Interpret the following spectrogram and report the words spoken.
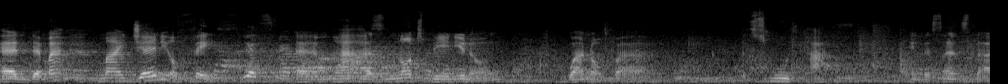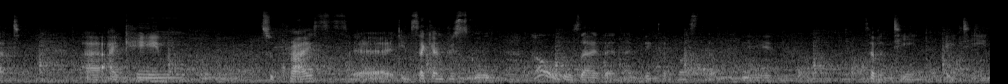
And uh, my, my journey of faith Yes, um, has not been, you know, one of uh, a smooth path in the sense that uh, I came to Christ uh, in secondary school. How old was I then? I think I must have been 17, 18.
